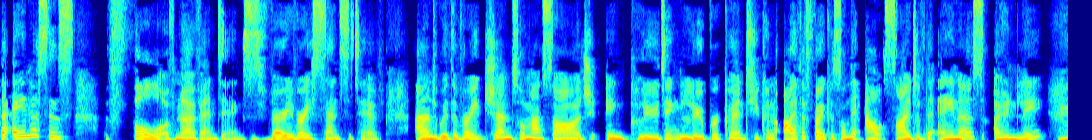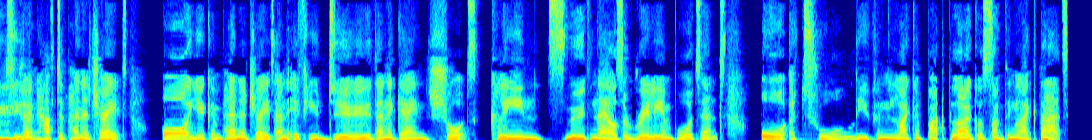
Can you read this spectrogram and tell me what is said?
the anus is full of nerve endings. It's very, very sensitive. And with a very gentle massage, including lubricant, you can either focus on the outside of the anus only, mm. so you don't have to penetrate, or you can penetrate. And if you do, then again, short, clean, smooth nails are really important or a tool. You can like a butt plug or something like that.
